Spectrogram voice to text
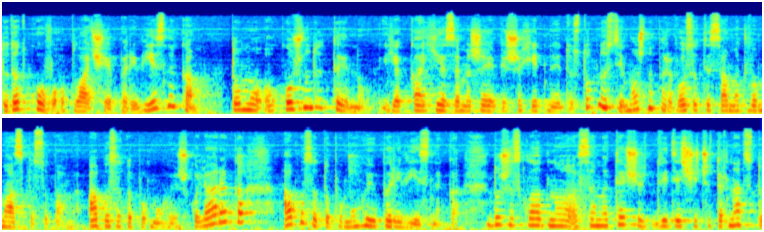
додатково оплачує перевізникам. Тому кожну дитину, яка є за межею пішохідної доступності, можна перевозити саме двома способами: або за допомогою школярика, або за допомогою перевізника. Дуже складно саме те, що в 2014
